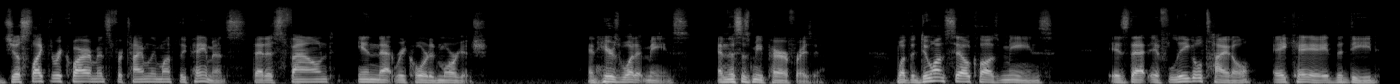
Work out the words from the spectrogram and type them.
just like the requirements for timely monthly payments, that is found in that recorded mortgage. And here's what it means. And this is me paraphrasing. What the due on sale clause means is that if legal title aka the deed,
